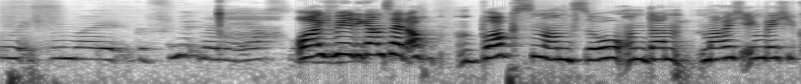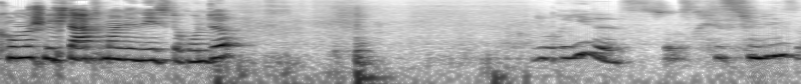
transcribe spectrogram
Oh, Ich bin bei gefühlt meiner ersten. Oh, ich will die ganze Zeit auch boxen und so und dann mache ich irgendwelche komischen. Ich starte mal die nächste Runde. Du redest, sonst redest du nie so.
